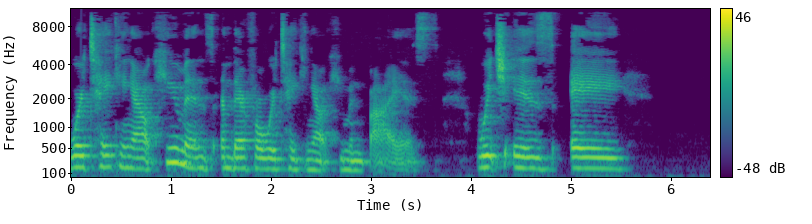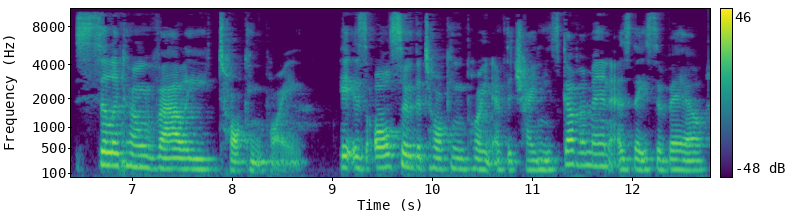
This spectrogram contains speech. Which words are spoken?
we're taking out humans and therefore we're taking out human bias, which is a Silicon Valley talking point. It is also the talking point of the Chinese government as they surveil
